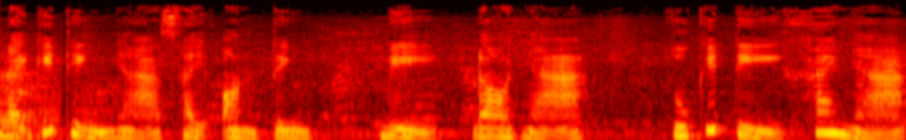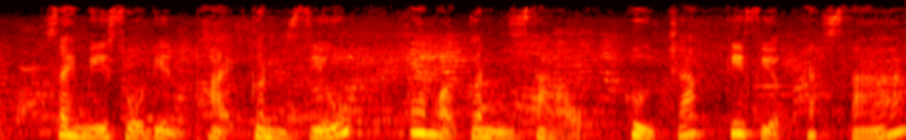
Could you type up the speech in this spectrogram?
này cái thỉnh nhà xài on tình, mì đo nhà dù cái tỷ khai nhà xài mì số điện thoại cần diếu em mọi cần xảo hử chắc cái việc hát giá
